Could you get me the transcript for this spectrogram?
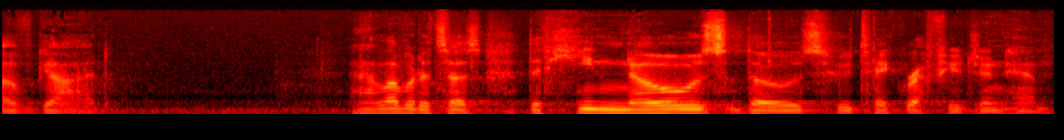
of God. And I love what it says that he knows those who take refuge in him.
